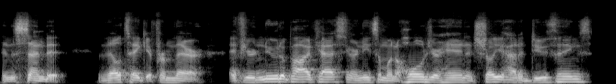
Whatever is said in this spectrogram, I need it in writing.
and send it. They'll take it from there. If you're new to podcasting or need someone to hold your hand and show you how to do things,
